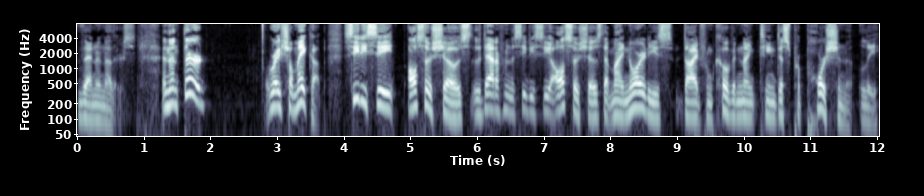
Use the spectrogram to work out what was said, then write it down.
than in others. And then, third, racial makeup. CDC also shows, the data from the CDC also shows that minorities died from COVID 19 disproportionately.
